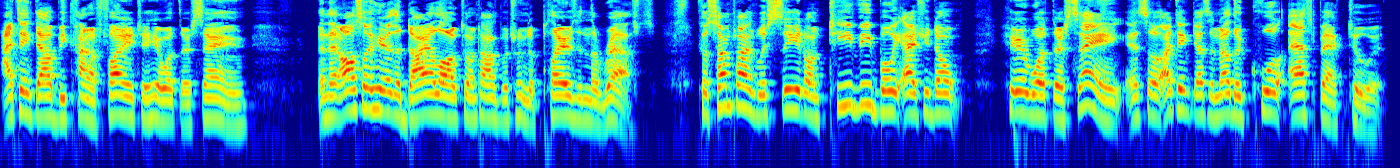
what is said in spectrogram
I think that would be kind of funny to hear what they're saying, and then also hear the dialogue sometimes between the players and the refs, because sometimes we see it on TV, but we actually don't hear what they're saying, and so I think that's another cool aspect to it.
